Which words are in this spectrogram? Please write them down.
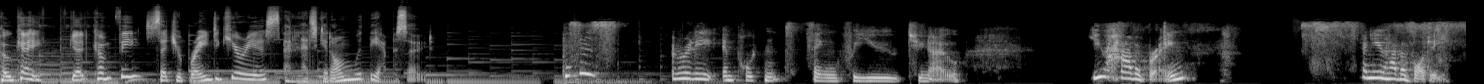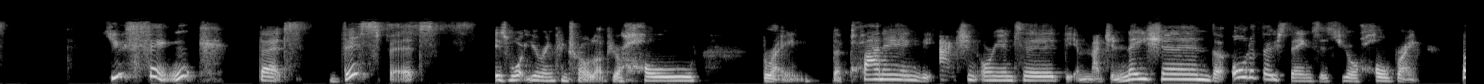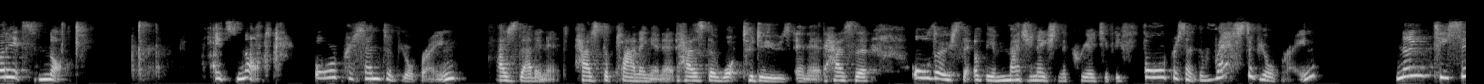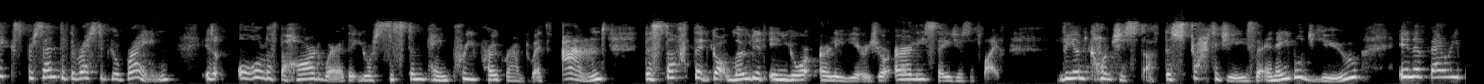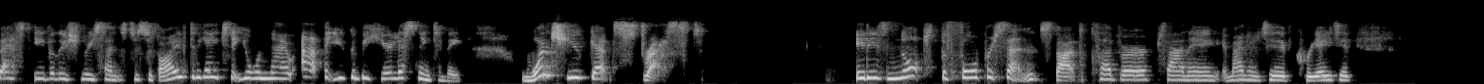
Okay, get comfy, set your brain to curious, and let's get on with the episode. This is a really important thing for you to know. You have a brain and you have a body you think that this bit is what you're in control of, your whole brain. The planning, the action oriented, the imagination, the all of those things is your whole brain. But it's not. It's not. 4% of your brain has that in it, has the planning in it, has the what to do's in it, has the all those things of the imagination, the creativity. 4%. The rest of your brain 96% of the rest of your brain is all of the hardware that your system came pre programmed with and the stuff that got loaded in your early years, your early stages of life. The unconscious stuff, the strategies that enabled you, in a very best evolutionary sense, to survive to the age that you're now at, that you could be here listening to me. Once you get stressed, it is not the 4% that clever, planning, imaginative, creative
